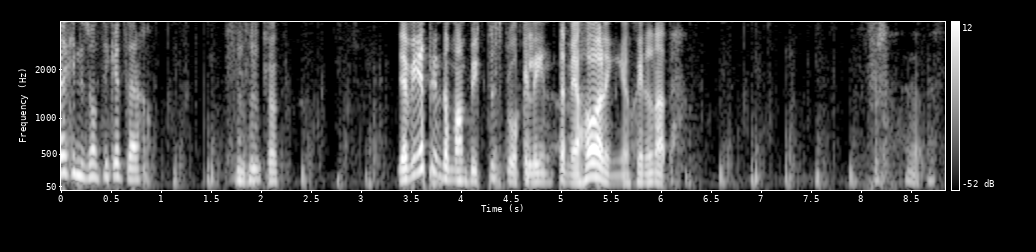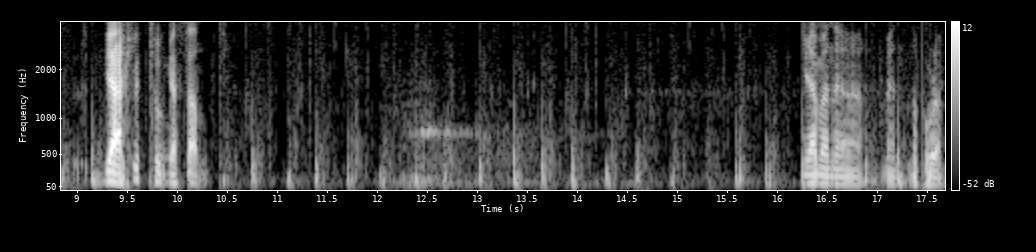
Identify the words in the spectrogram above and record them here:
it. Qu'ils nous ont ticket tout à l'heure. språk. Jag vet inte om han bytte språk eller inte, men jag hör ingen skillnad. Jäkligt tung accent. Yeah, man. Uh, man, no problem.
